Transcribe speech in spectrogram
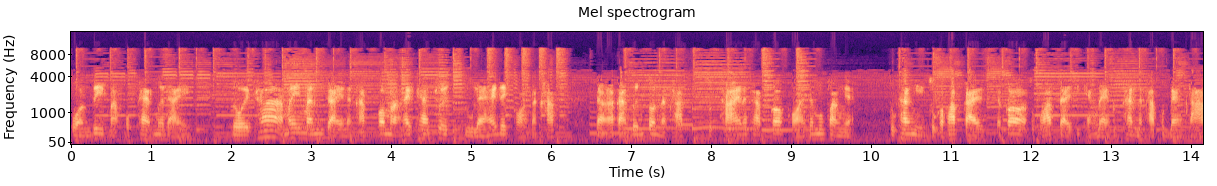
ควรรีบมาพบแพทย์เมื่อใด โดยถ้าไม่มั่นใจนะครับ ก็มาให้แพทย์ช่วยดูแลให้ได้ก่อนนะครับ ดังอาการเบื้องต้นนะครับ สุดท้ายนะครับ ก็ขอให้ท่านผู้ฟังเนี่ยทุกท่านมีสุขภาพกายแล้วก็สุขภาพใจที่แข็งแรงทุกท่านนะครับ คุณแบงค์ครับ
